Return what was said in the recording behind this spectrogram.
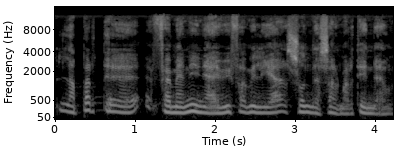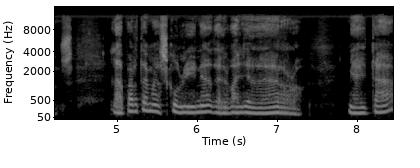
la parte femenina de mi familia son de San Martín de Uns. La parte masculina del Valle de Erro. Mi aita,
